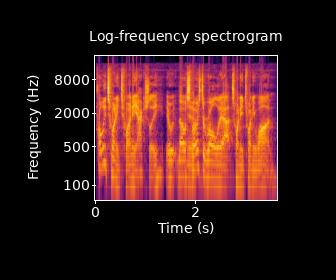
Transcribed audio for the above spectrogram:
probably 2020 actually. It, they were Yeah. supposed to roll it out 2021.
